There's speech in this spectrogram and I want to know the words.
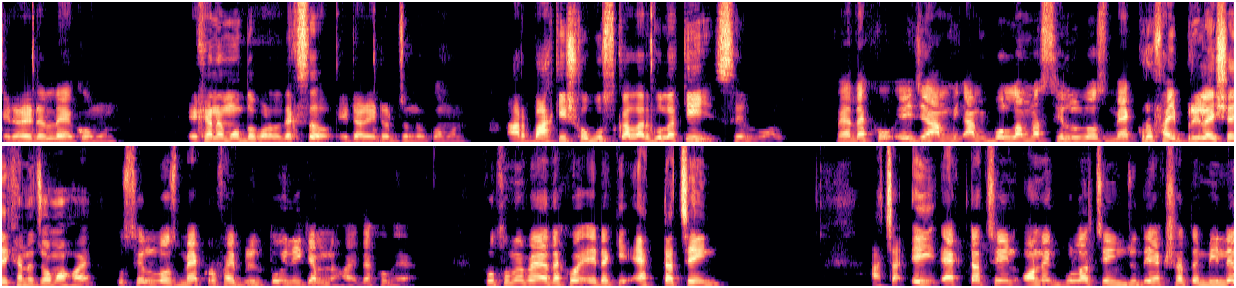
এটার এটার লেগে কমন এখানে মধ্য পর্দা দেখছ? এটার এটার জন্য কমন আর বাকি সবুজ কালারগুলা কি? সেল ওয়াল ভাইয়া দেখো, এই যে আমি আমি বললাম না সেলুলোজ ম্যাক্রোফাইব্রিল এখানে জমা হয়, তো সেলুলোজ ম্যাক্রোফাইব্রিল তৈরি কেমনে হয়? দেখো ভাইয়া। প্রথমে ভাইয়া দেখো, এটা কি একটা চেইন আচ্ছা এই একটা চেইন অনেকগুলা চেইন যদি একসাথে মিলে,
